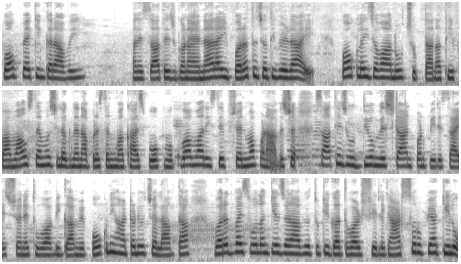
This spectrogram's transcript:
પોક પેકિંગ કરાવી અને સાથે જ ઘણા એનઆરઆઈ પરત જતી વેળાએ પોક લઈ જવાનું ચૂકતા નથી. ફાર્મ હાઉસ તેમજ લગ્નના પ્રસંગમાં ખાસ પોક મૂકવામાં રિસેપ્શનમાં પણ આવે છે. સાથે જ ઉદ્યોગ મિષ્ટાન પણ પીરસાય છે અને થુવાવી ગામે પોકની હાટડીઓ ચલાવતા વરદભાઈ સોલંકીએ જણાવ્યું હતું કે ગત વર્ષે એટલે કે આઠસો રૂપિયા કિલો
